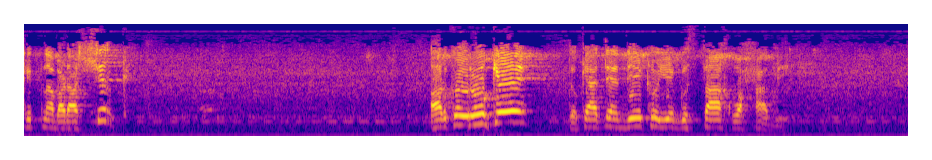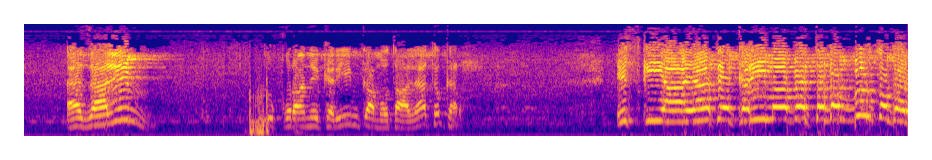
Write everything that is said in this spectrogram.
کتنا بڑا شرک اور کوئی روکے تو کہتے ہیں، دیکھو یہ گستاخ وہابی۔ اے ظالم، تو قرآن کریم کا مطالعہ تو کر۔ اس کی آیات کریمہ پہ تدبر تو کر۔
